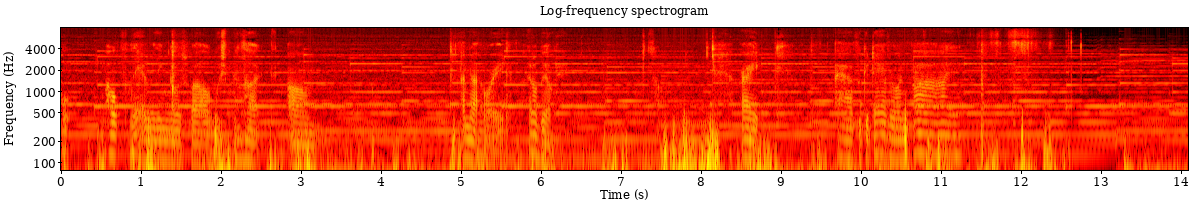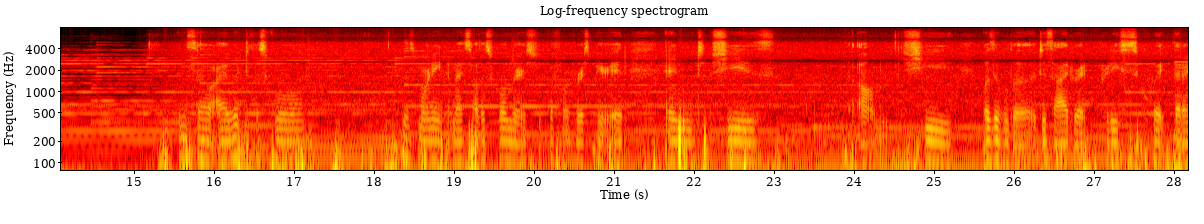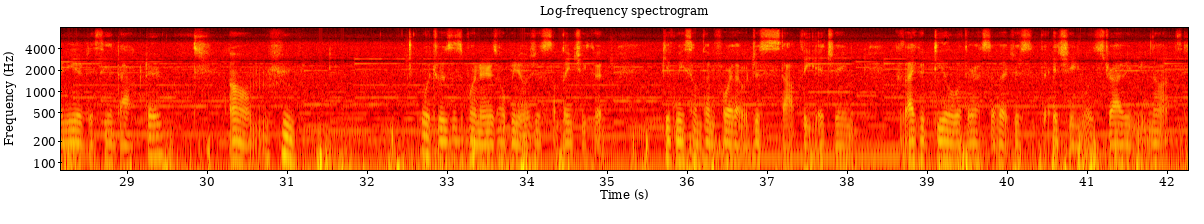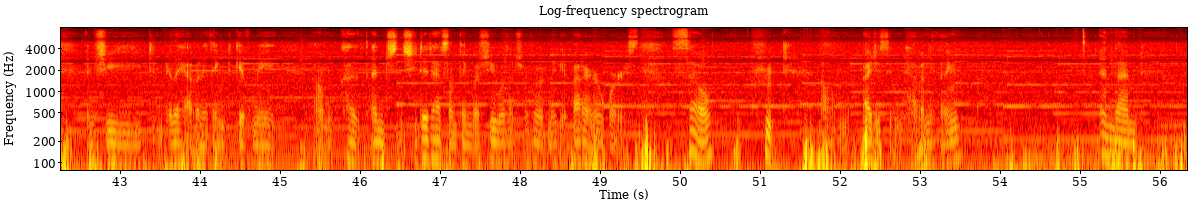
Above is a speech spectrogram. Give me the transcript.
ho hopefully everything goes well. Wish me luck. Um, I'm not worried. It'll be okay. So, alright. Have a good day, everyone. Bye. And so I went to the school this morning and I saw the school nurse before first period and she's um she was able to decide right pretty quick that I needed to see a doctor. Um, which was disappointing. I was hoping it was just something she could give me something for that would just stop the itching. Because I could deal with the rest of it, just the itching was driving me nuts. And she didn't really have anything to give me. Um, cause, and she, she did have something, but she wasn't sure if it would make it better or worse. So, um, I just didn't have anything and then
